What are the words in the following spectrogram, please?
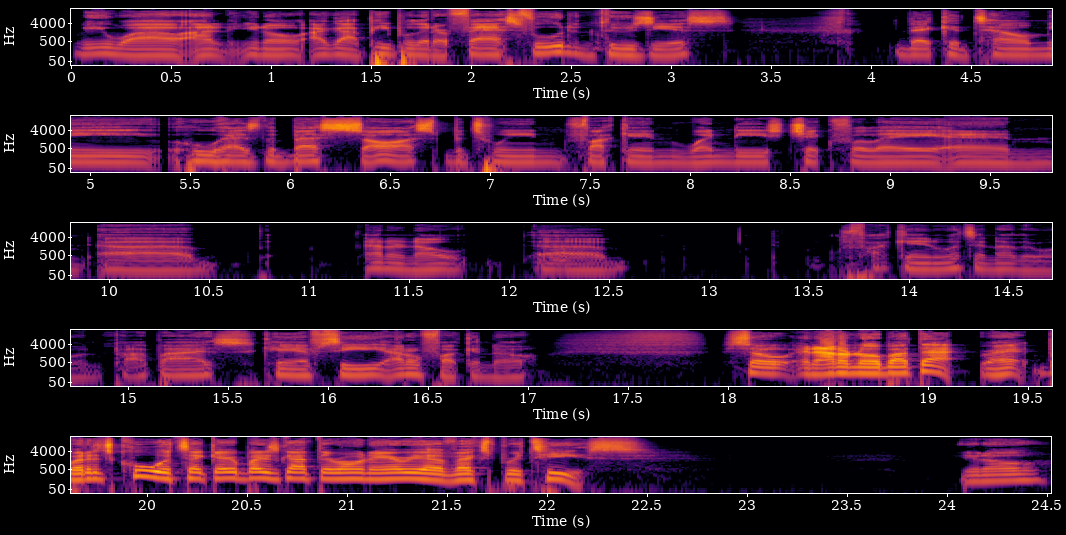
Meanwhile, I you know, I got people that are fast food enthusiasts that could tell me who has the best sauce between fucking Wendy's, Chick Fil A, and uh, I don't know, uh, fucking what's another one? Popeyes, KFC. I don't fucking know. So, and I don't know about that, right? But it's cool. It's like everybody's got their own area of expertise. You know,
